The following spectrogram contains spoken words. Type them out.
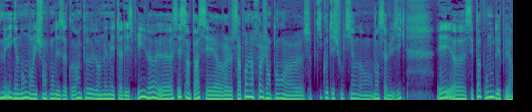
mais également dans les changements des accords, un peu dans le même état d'esprit. Là, euh, c'est sympa. C'est euh, c'est la première fois que j'entends euh, ce petit côté schulzien dans, dans sa musique et euh, c'est pas pour nous déplaire.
